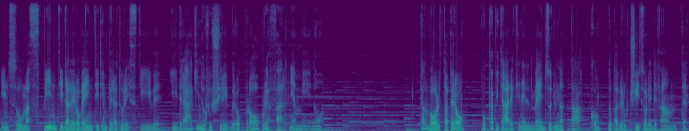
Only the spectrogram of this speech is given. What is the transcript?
Insomma, spinti dalle roventi temperature estive, i draghi non riuscirebbero proprio a farne a meno. Talvolta però può capitare che nel mezzo di un attacco, dopo aver ucciso l'elefante,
